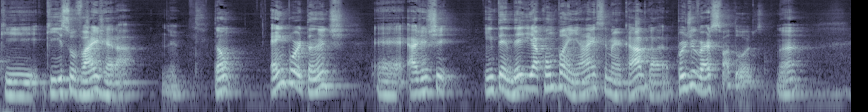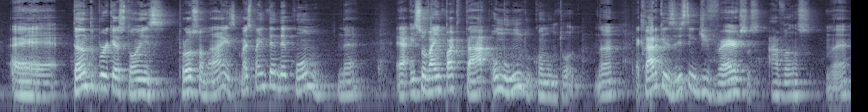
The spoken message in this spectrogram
que, que isso vai gerar. Né? Então é importante é, a gente entender e acompanhar esse mercado, galera, por diversos fatores. Né? É, tanto por questões profissionais, mas para entender como né, é, isso vai impactar o mundo como um todo. Né? É claro que existem diversos avanços né,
